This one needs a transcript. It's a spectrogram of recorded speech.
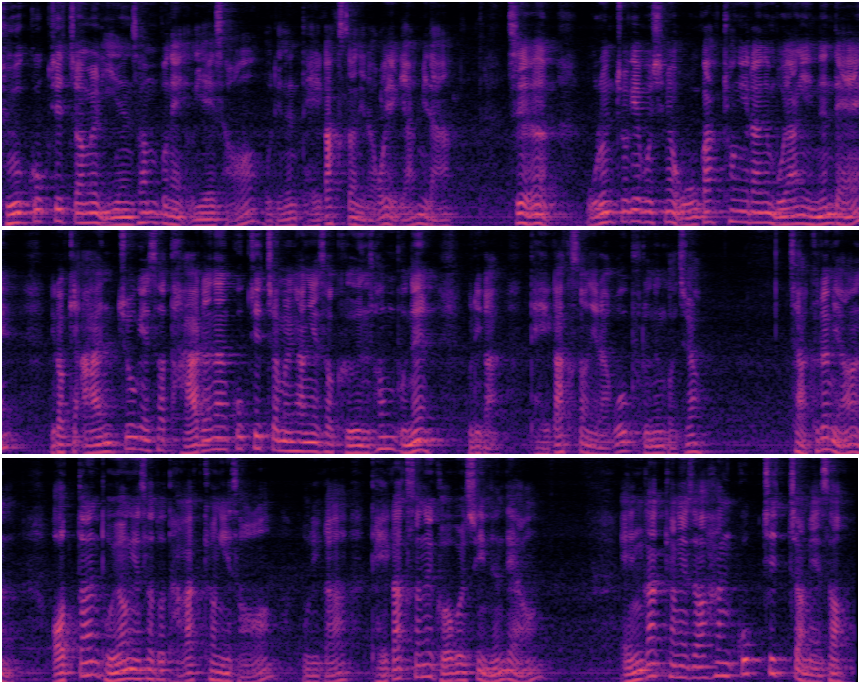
두 꼭지점을 이은 선분에 의해서 우리는 대각선이라고 얘기합니다. 즉, 오른쪽에 보시면 오각형이라는 모양이 있는데 이렇게 안쪽에서 다른 한 꼭지점을 향해서 그은 선분을 우리가 대각선이라고 부르는 거죠. 자, 그러면 어떠한 도형에서도 다각형에서 우리가 대각선을 그어볼 수 있는데요. N각형에서 한 꼭지점에서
